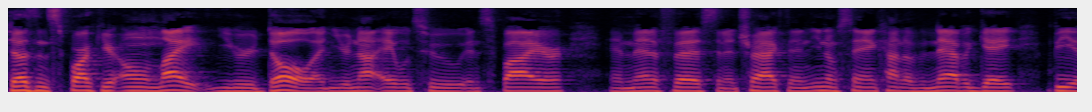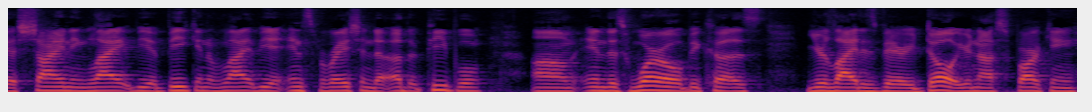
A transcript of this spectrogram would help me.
doesn't spark your own light, you're dull and you're not able to inspire and manifest and attract and, you know I'm saying, kind of navigate, be a shining light, be a beacon of light, be an inspiration to other people um, in this world because your light is very dull. You're not sparking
